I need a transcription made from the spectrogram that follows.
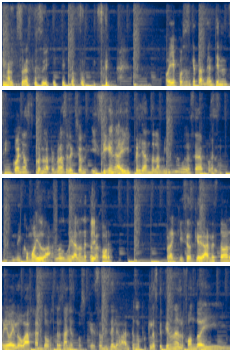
Mala suerte, sí. Es que- Oye, pues es que también tienen cinco años con la primera selección y siguen ahí peleando la misma, güey. O sea, pues ni cómo ayudarlos, güey. A la neta, Sí. mejor franquicias que han estado arriba y luego bajan dos, tres años, pues que esas sí se levanten, güey. Porque las que tienen en el fondo ahí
